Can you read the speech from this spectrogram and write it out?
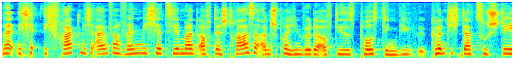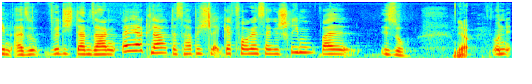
Nein, ich, ich frage mich einfach, wenn mich jetzt jemand auf der Straße ansprechen würde auf dieses Posting, wie könnte ich dazu stehen? Also würde ich dann sagen, na ja klar, das habe ich vorgestern geschrieben, weil ist so. Ja. Und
